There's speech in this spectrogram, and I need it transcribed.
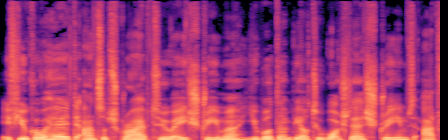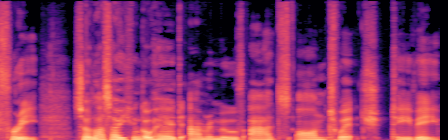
if you go ahead and subscribe to a streamer, you will then be able to watch their streams ad free. So that's how you can go ahead and remove ads on Twitch TV.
